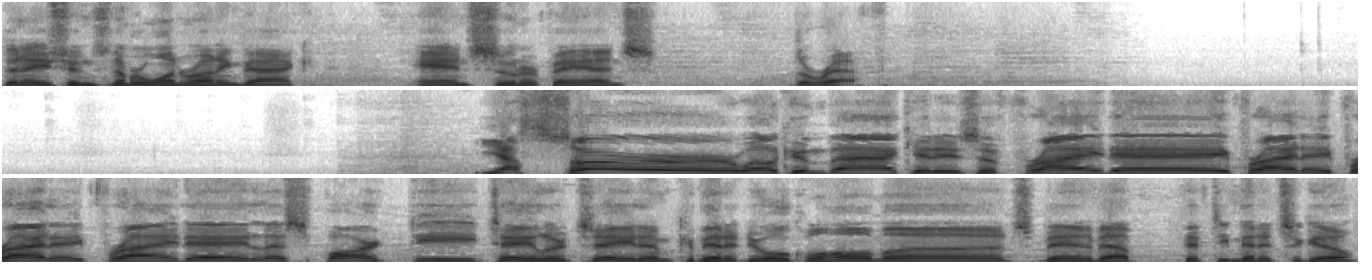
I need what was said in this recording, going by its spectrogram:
the nation's number one running back, and Sooner fans, the ref. Yes, sir. Welcome back. It is a Friday, Friday, Friday, Friday. Les Party, Taylor Tatum committed to Oklahoma. It's been about 50 minutes ago.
